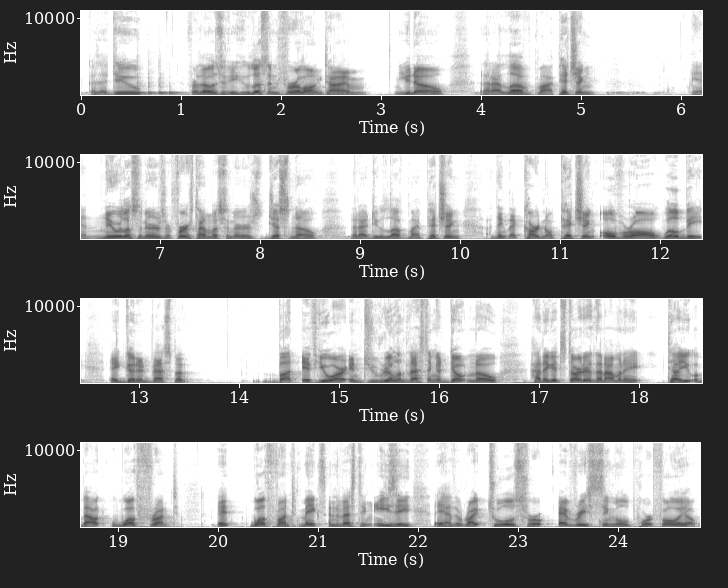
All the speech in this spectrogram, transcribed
because I do. For those of you who listen for a long time, you know that I love my pitching. And newer listeners or first time listeners just know that I do love my pitching. I think that Cardinal pitching overall will be a good investment. But if you are into real investing and don't know how to get started, then I'm going to tell you about Wealthfront. It Wealthfront makes investing easy. They have the right tools for every single portfolio.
